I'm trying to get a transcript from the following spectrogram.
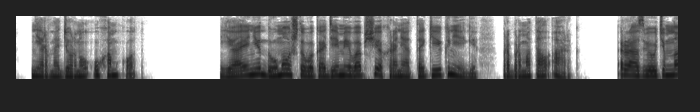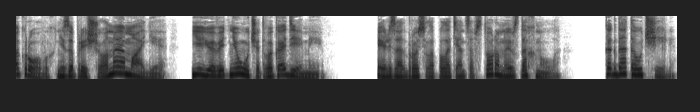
— нервно дернул ухом кот. «Я и не думал, что в Академии вообще хранят такие книги», — пробормотал Арк. «Разве у темнокровых не запрещенная магия? Ее ведь не учат в Академии». Эльза отбросила полотенце в сторону и вздохнула. «Когда-то учили.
